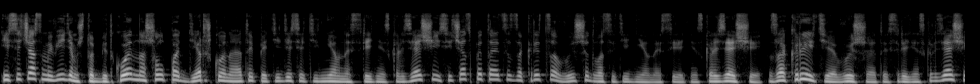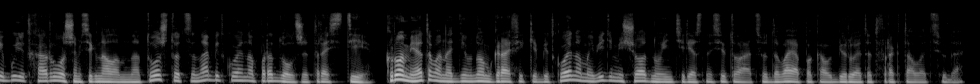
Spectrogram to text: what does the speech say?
И сейчас мы видим, что биткоин нашел поддержку на этой 50-дневной средней скользящей и сейчас пытается закрыться выше 20-дневной средней скользящей. Закрытие выше этой средней скользящей будет хорошим сигналом на то, что цена биткоина продолжит расти. Кроме этого, на дневном графике биткоина мы видим еще одну интересную ситуацию. Давай я пока уберу этот фрактал отсюда.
